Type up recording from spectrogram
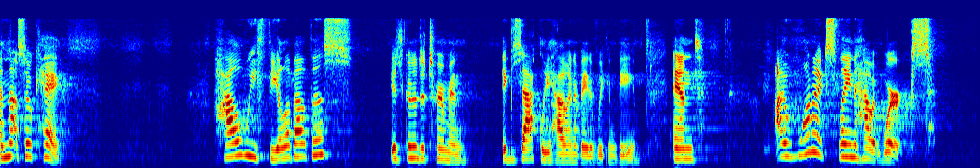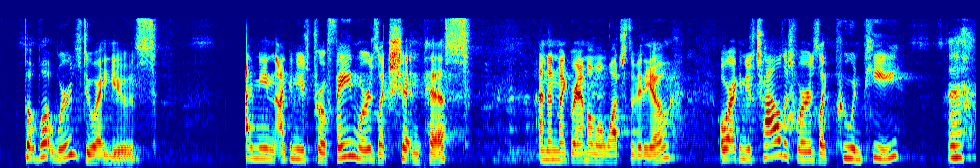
And that's okay. How we feel about this is going to determine exactly how innovative we can be. And I want to explain how it works, but what words do I use? I mean, I can use profane words like shit and piss, and then my grandma won't watch the video. Or I can use childish words like poo and pee. Eh.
